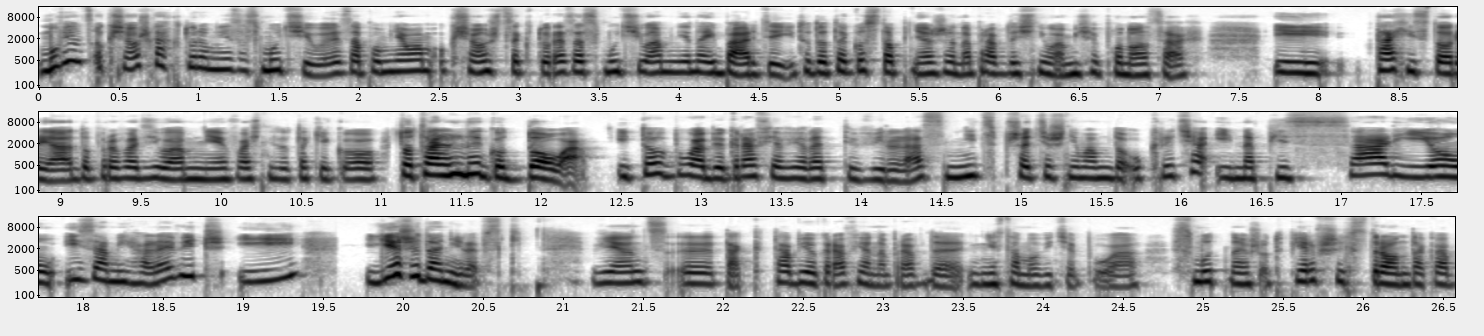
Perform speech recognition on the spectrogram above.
mówiąc o książkach, które mnie zasmuciły, zapomniałam o książce, która zasmuciła mnie najbardziej i to do tego stopnia, że naprawdę śniła mi się po nocach. I ta historia doprowadziła mnie właśnie do takiego totalnego doła. I to była biografia Violetty Villas. Nic przecież nie mam do ukrycia i napisali ją Iza Michalewicz i Jerzy Danilewski. Więc yy, tak, ta biografia naprawdę niesamowicie była smutna już od pierwszych stron, taka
